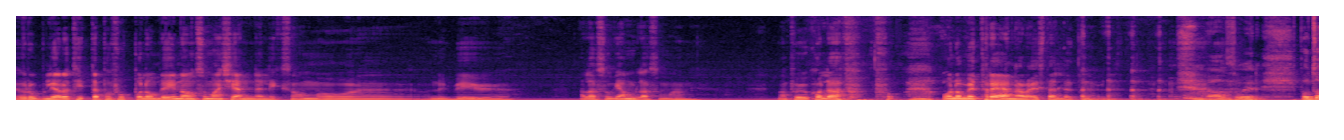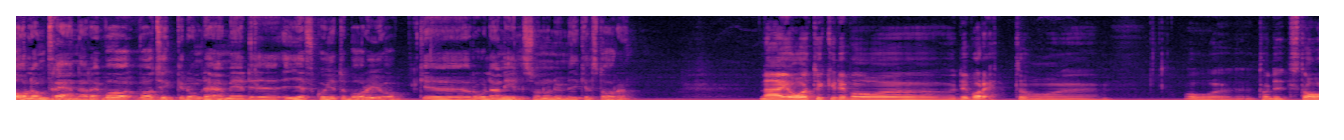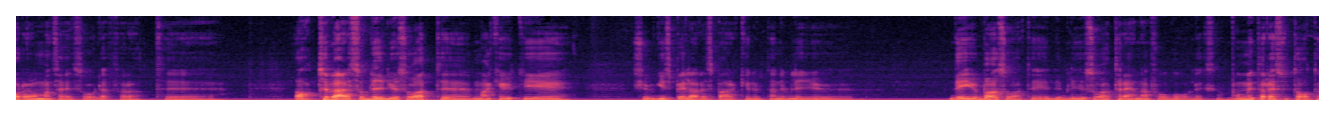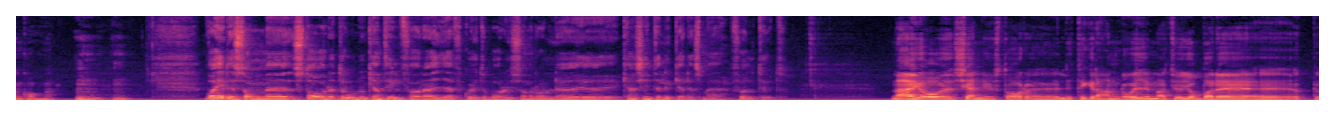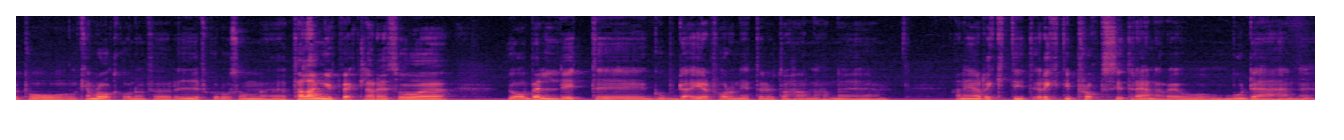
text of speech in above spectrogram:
roligare att titta på fotboll om det är någon som man känner liksom. Och eh, nu är ju alla så gamla som man man får ju kolla på om de är tränare istället. ja, så är det. På tal om tränare, vad, vad, tycker du om det här med IFK Göteborg och Roland Nilsson och nu Mikael Stare? Nej, jag tycker det var, det var rätt att och ta dit Stare om man säger så. Därför att eh, ja, tyvärr så blir det ju så att eh, man kan ju inte ge 20 spelare sparken utan det blir ju det är ju bara så att det, det blir ju så att tränaren får gå liksom, om inte resultaten kommer. Mm, mm. Vad är det som eh, Stare tror du kan tillföra IFK Göteborg som Rolle kanske inte lyckades med fullt ut? Nej, jag känner ju Stare lite grann då i och med att jag jobbade uppe på Kamratgården för IFK då som eh, talangutvecklare. Så eh, jag har väldigt eh, goda erfarenheter utav han. Han, han är en riktigt, riktigt proffsig tränare och modern.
